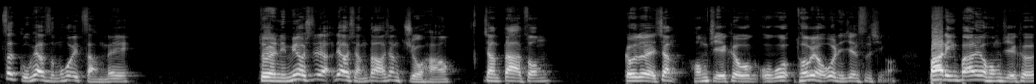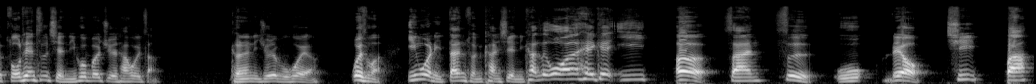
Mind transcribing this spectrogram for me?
这股票怎么会涨呢？对，你没有料料想到，像九豪，像大中，对不对？像红杰克，我我我，投资我问你一件事情哦，八零八六红杰克，昨天之前你会不会觉得它会涨？可能你绝对不会啊。为什么？因为你单纯看线，你看这个哇，黑 K 一二三四五六七八，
